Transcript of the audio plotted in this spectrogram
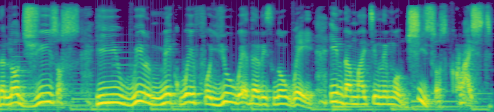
the Lord Jesus, He will make way for you where there is no way. In the mighty name of Jesus Christ.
